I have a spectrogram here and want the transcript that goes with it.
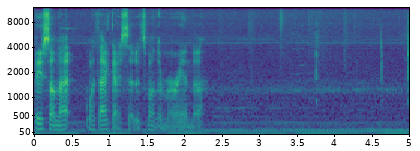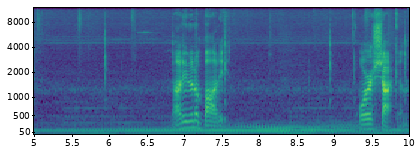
based on that, what that guy said, it's Mother Miranda. Not even a body. Or a shotgun.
